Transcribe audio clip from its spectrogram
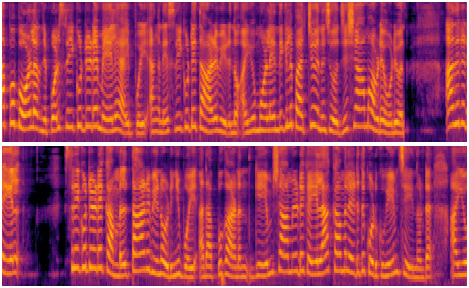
അപ്പോൾ ബോൾ എറിഞ്ഞപ്പോൾ ശ്രീകുട്ടിയുടെ മേലെ ആയിപ്പോയി. അങ്ങനെ ശ്രീകുട്ടി താഴെ വീഴുന്നു. അയ്യോ മോളെ എന്തെങ്കിലും പറ്റുമോ? എന്ന് ചോദിച്ച് ശ്യാമ അവിടെ ഓടി വന്നു. അതിനിടയിൽ ശ്രീകുട്ടിയുടെ കമ്മൽ താഴെ വീണ് ഒടിഞ്ഞുപോയി. അത് അപ്പു കാണുകയും ശ്യാമയുടെ കയ്യിൽ ആ കമ്മൽ എടുത്ത് കൊടുക്കുകയും ചെയ്യുന്നുണ്ട്. അയ്യോ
